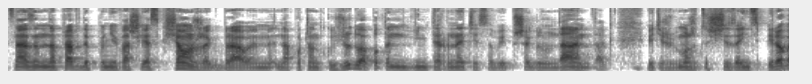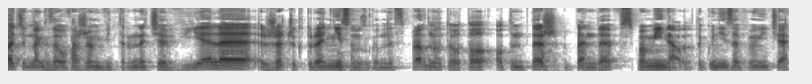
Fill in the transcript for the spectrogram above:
Znalazłem naprawdę, ponieważ ja z książek brałem na początku źródła, potem w internecie sobie przeglądałem, tak, wiecie, żeby może coś się zainspirować, jednak zauważyłem w internecie wiele rzeczy, które nie są zgodne z prawdą, to, to o tym też będę wspominał. Dlatego nie zapomnijcie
